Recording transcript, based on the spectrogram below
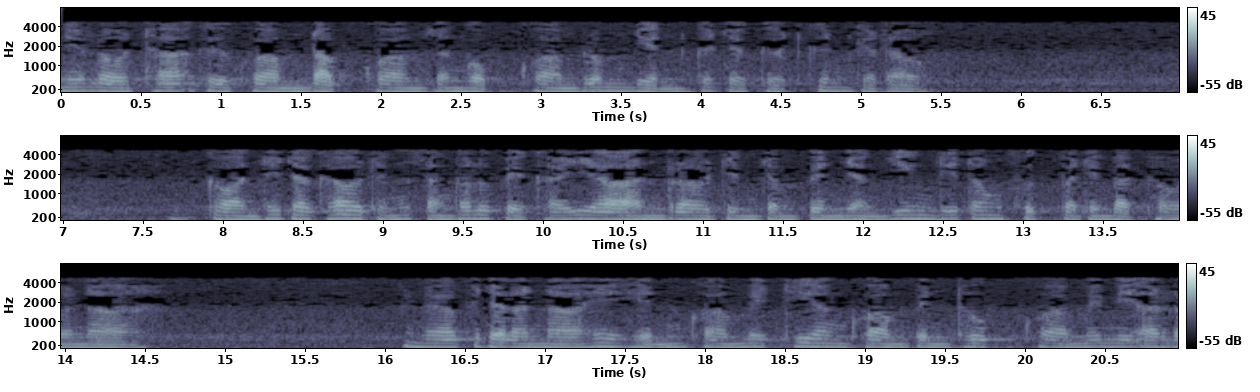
นิโรธะคือความดับความสงบความร่มเย็นก็จะเกิดขึ้นกับเรา ก่อนที่จะเข้าถึงสังฆรุเปกขายานเราจึงจำเป็นอย่างยิ่งที่ต้องฝึกปฏิบัติภาวนา แล้วพิจารณาให้เห็นความไม่เที่ยงความเป็นทุกข์ ความไม่มีอะไร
